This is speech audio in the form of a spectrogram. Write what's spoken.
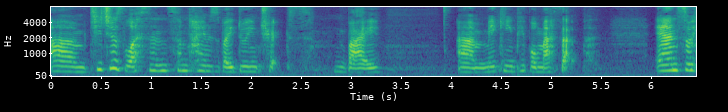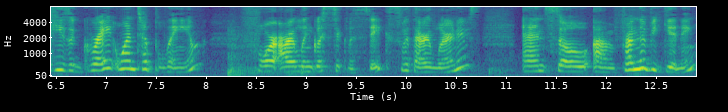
um, teaches lessons sometimes by doing tricks, by um, making people mess up. And so he's a great one to blame for our linguistic mistakes with our learners. And so um, from the beginning,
